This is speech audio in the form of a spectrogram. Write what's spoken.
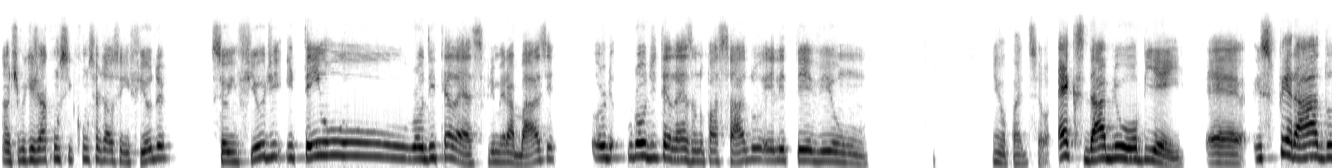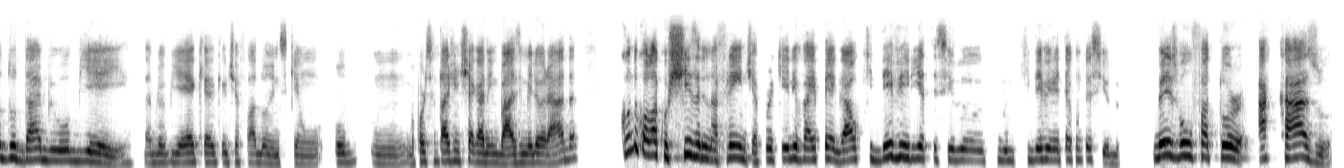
É um time que já conseguiu consertar o seu infielder, seu infield, e tem o Rodi Teles, primeira base. O Rodi Teles, ano passado, ele teve um. Meu pai do céu. XWOBA. É, esperado do WOBA. WOBA é aquele que eu tinha falado antes, que é um, um, uma porcentagem de chegada em base melhorada. Quando coloca o X ali na frente, é porque ele vai pegar o que deveria ter sido, o que deveria ter acontecido. Mesmo o fator acaso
